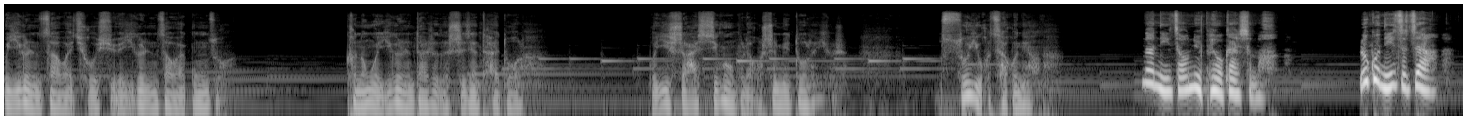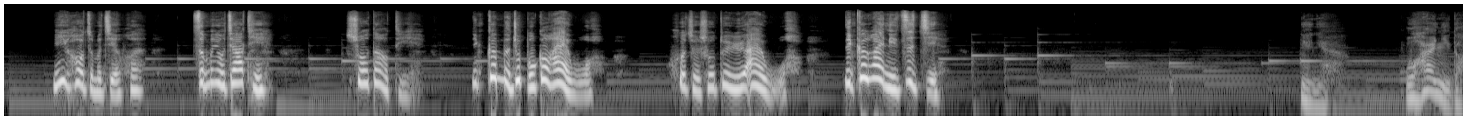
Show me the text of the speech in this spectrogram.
我一个人在外求学，一个人在外工作。可能我一个人待着的时间太多了，我一时还习惯不了我身边多了一个人，所以我才会那样的。那你找女朋友干什么？如果你一直这样，你以后怎么结婚，怎么有家庭？说到底，你根本就不够爱我，或者说，对于爱我，你更爱你自己。念念，我爱你的，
